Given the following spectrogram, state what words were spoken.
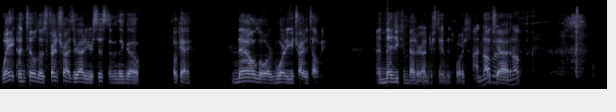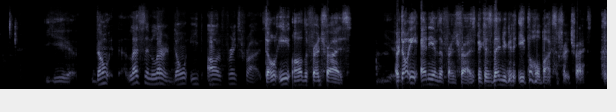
Wait until those french fries are out of your system and then go, okay, now, Lord, what are you trying to tell me? And then you can better understand his voice. Another, Yeah. another. Yeah. Don't lesson learned. Don't eat all the French fries. Don't eat all the french fries. Yeah. Or don't eat any of the french fries because then you're going to eat the whole box of french fries.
